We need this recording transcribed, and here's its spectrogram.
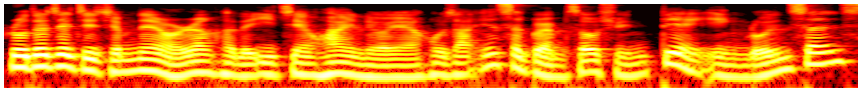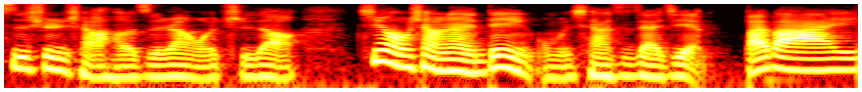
如果对这节节目内容有任何的意见，欢迎留言或者上 Instagram 搜寻电影伦森私讯小盒子，让我知道。今晚我想聊点电影，我们下次再见，拜拜。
